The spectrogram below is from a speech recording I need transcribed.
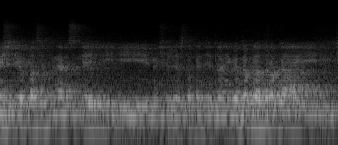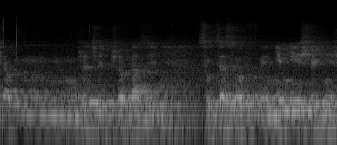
myśli o pracy trenerskiej i, i myślę, że to będzie dla niego dobra droga i, i chciałbym mu życzyć przy okazji sukcesów nie mniejszych niż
